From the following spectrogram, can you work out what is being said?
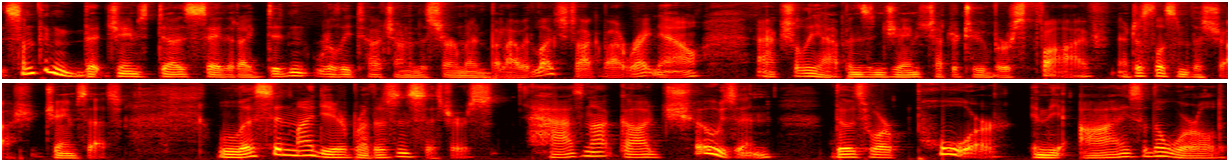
something that James does say that I didn't really touch on in the sermon, but I would like to talk about right now, actually happens in James chapter 2, verse 5. Now just listen to this, Josh. James says, Listen, my dear brothers and sisters, has not God chosen those who are poor in the eyes of the world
